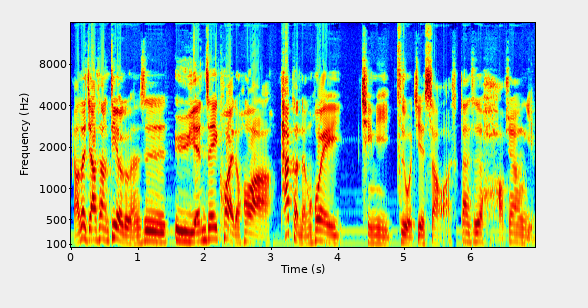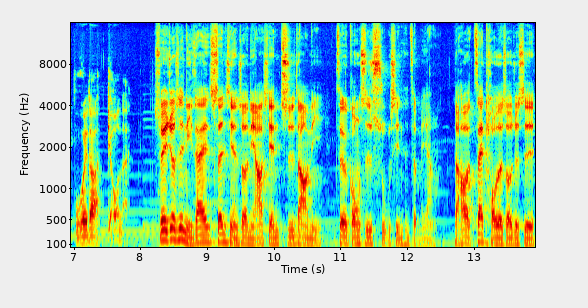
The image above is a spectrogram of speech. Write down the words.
然后再加上第二个可能是语言这一块的话，他可能会请你自我介绍啊，但是好像也不会到很刁难。所以就是你在申请的时候，你要先知道你这个公司属性是怎么样，然后在投的时候就是。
